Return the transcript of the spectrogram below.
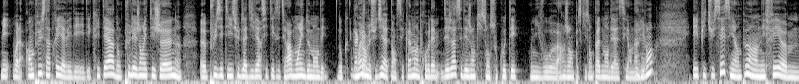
Mais voilà, en plus, après, il y avait des, des critères. Donc plus les gens étaient jeunes, euh, plus ils étaient issus de la diversité, etc., moins ils demandaient. Donc moi, je me suis dit, attends, c'est quand même un problème. Déjà, c'est des gens qui sont sous-cotés au niveau euh, argent parce qu'ils n'ont pas demandé assez en Mhm. arrivant. Et puis, tu sais, c'est un peu un effet, euh,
